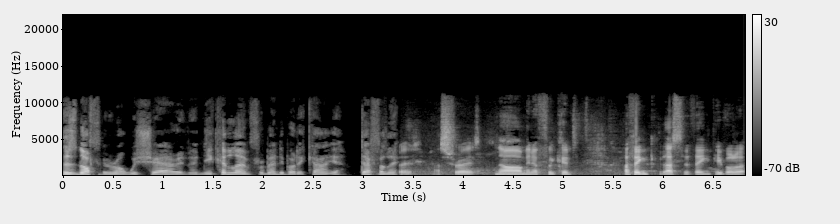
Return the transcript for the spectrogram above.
there's nothing wrong with sharing, and you can learn from anybody, can't you? Definitely. Right, that's right. No, I mean, if we could, I think that's the thing. People, uh,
